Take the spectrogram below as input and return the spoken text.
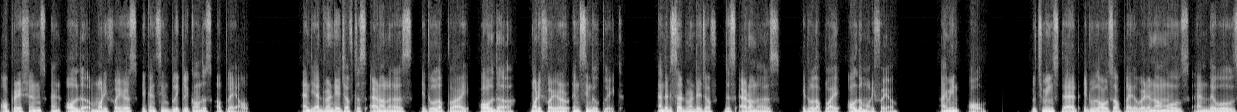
operations and all the modifiers, you can simply click on this apply all. And the advantage of this add-on is it will apply all the modifier in single click. And the disadvantage of this add-on is it will apply all the modifier. I mean all. Which means that it will also apply the weighted normals and bevels.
